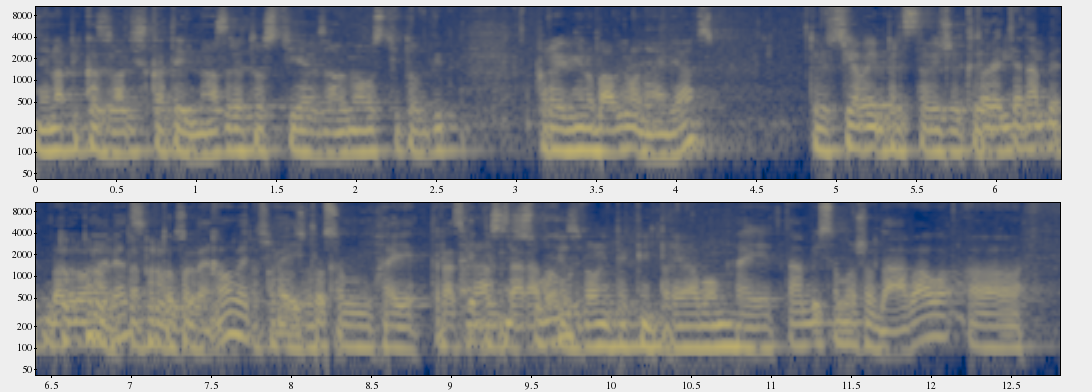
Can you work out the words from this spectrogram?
Mne napríklad z hľadiska tej nazretosti a zaujímavosti to by prvé víno bavilo najviac. To je, si ja viem predstaviť, že... Ktoré ťa bavilo najviac? To prvé, no veď, hej, to som, hej, teraz keď za radom. s veľmi pekným prejavom. Hej, tam by som možno dával. Uh,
